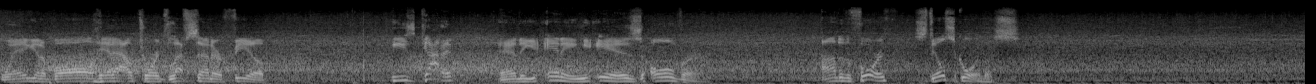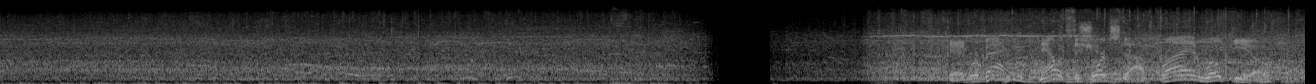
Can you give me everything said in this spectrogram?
Swing and a ball hit out towards left center field. He's got it. And the inning is over. On to the fourth. Still scoreless. And we're back. Now it's the shortstop, Brayan Rocchio.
